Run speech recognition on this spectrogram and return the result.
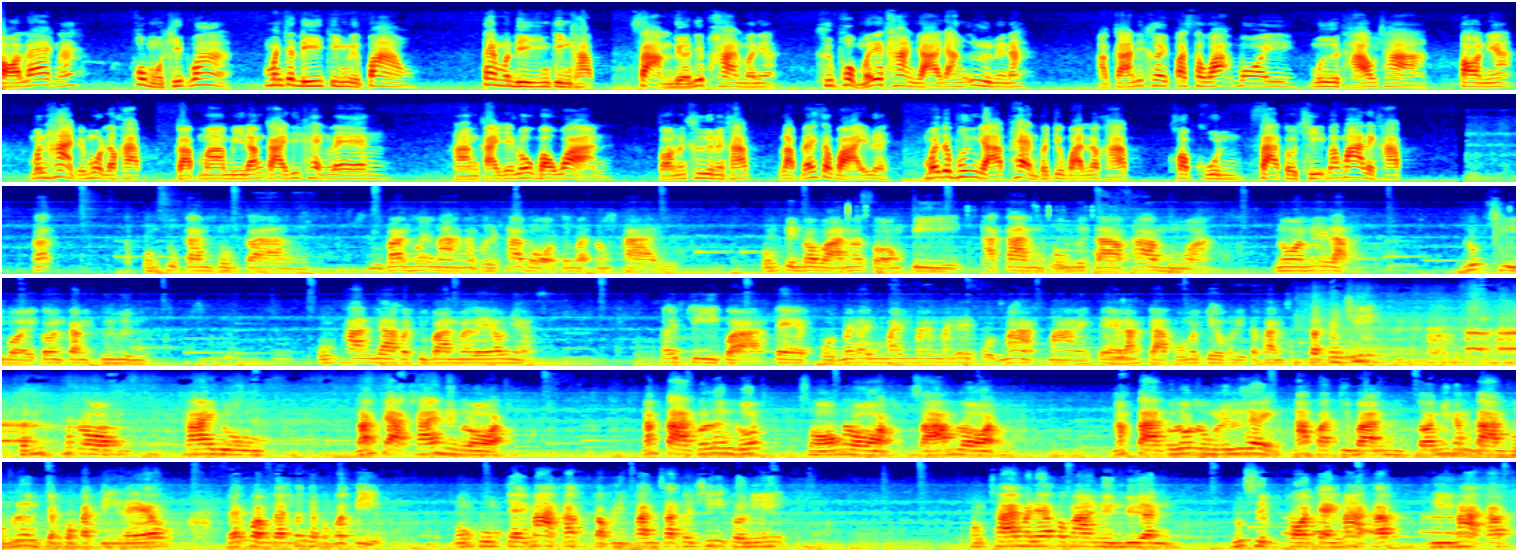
ตอนแรกนะ ผมก็คิดว่ามันจะดีจริงหรือเปล่า แต่มันดีจริง ๆ ครับ 3 เดือนที่ผ่านมาเนี่ย คือผมไม่ได้ทานยาอย่างอื่นเลยนะ อาการที่เคยปัสสาวะบ่อย มือเท้าชา ตอนเนี้ยมันหายไปหมดแล้วครับ กลับมามีร่างกายที่แข็งแรง ห่างไกลจากโรคเบาหวาน ตอนกลางคืนนะครับ หลับได้สบายเลย ไม่ต้องพึ่งยาแผนปัจจุบันแล้วครับ ขอบคุณซาโตชิมากๆเลยครับ ครับ ผมสุการพรมกลาง อยู่บ้านห้วยมางอำเภอท่าบ่อจังหวัดหน้องคาย ผมเป็นเบาหวานมาสองปี อาการของผมคือตาผ้ามัว นอนไม่หลับ ลุกฉี่บ่อยตอนกลางคืน ผมทานยาปัจจุบันมาแล้วเนี่ย ได้ปีกว่า แต่ผลไม่ได้ไม่ไม่ไม่ได้ผลมากมาย แต่หลังจากผมมาเจอผลิตภัณฑ์ซาโตชิผมทดลองใช้ดู หลังจากใช้หนึ่งหลอด น้ำตาลก็เริ่มลดสองหลอดสามหลอด น้ำตาลก็ลดลงเรื่อยๆณปัจจุบันตอนนี้น้ำตาลผมเริ่มจะปกติแล้ว และความดันก็จะปกติ ผมภูมิใจมากครับกับผลิตภัณฑ์ซาโตชิตัวนี้ ผมใช้มาแล้วประมาณหนึ่งเดือน รู้สึกพอใจมากครับ ดีมากครับ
